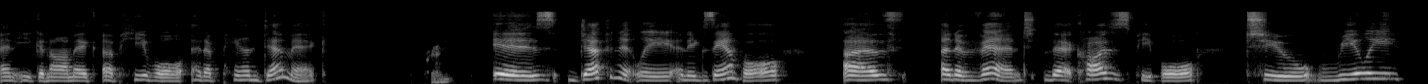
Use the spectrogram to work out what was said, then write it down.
and economic upheaval and a pandemic right. is definitely an example of an event that causes people to really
